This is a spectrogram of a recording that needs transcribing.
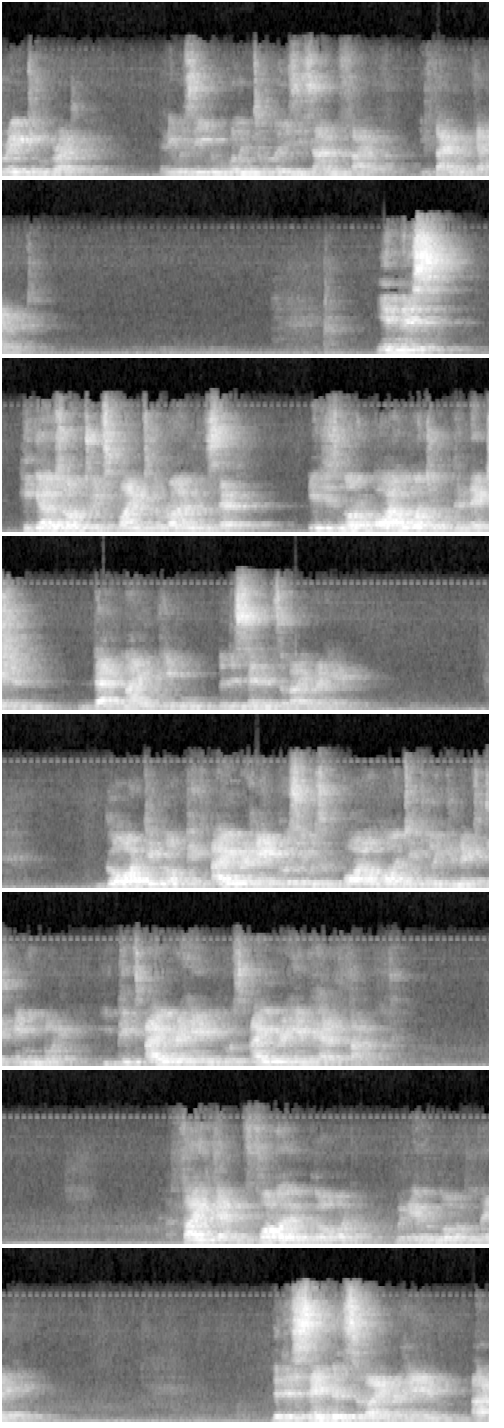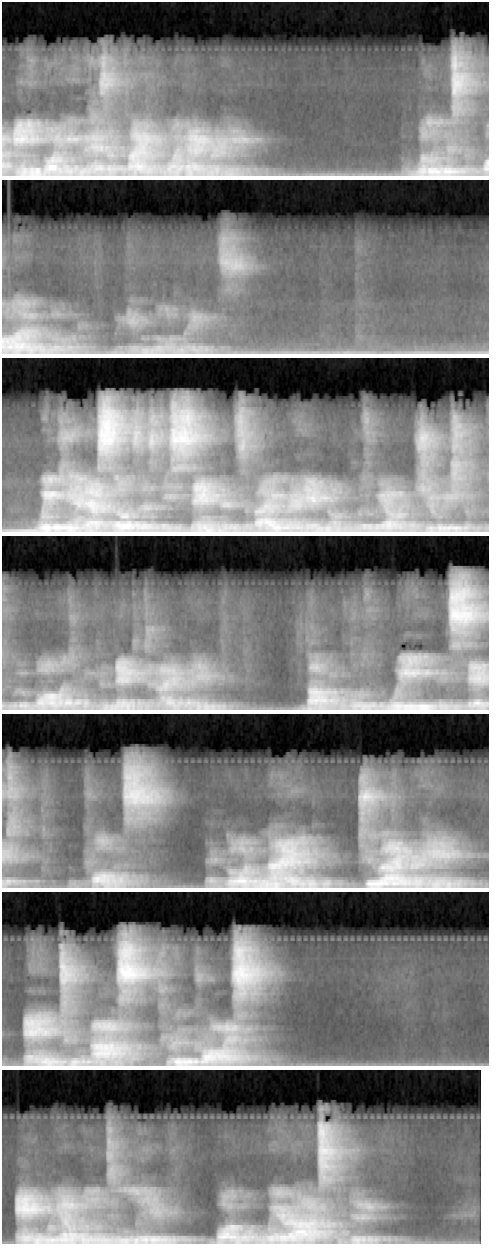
grieved him greatly. That he was even willing to lose his own faith if they would gain it. In this, he goes on to explain to the Romans that it is not a biological connection that made people the descendants of Abraham. God did not pick Abraham because he was biologically connected to anybody. He picked Abraham because Abraham had a faith. A faith that would follow God wherever God led him. The descendants of Abraham are anybody who has a faith like Abraham, a willingness to follow God wherever God leads. We count ourselves as descendants of Abraham not because we are Jewish, not because we were biologically connected to Abraham, but because we accept the promise that God made to Abraham and to us through Christ and we are willing to live by what we're asked to do.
